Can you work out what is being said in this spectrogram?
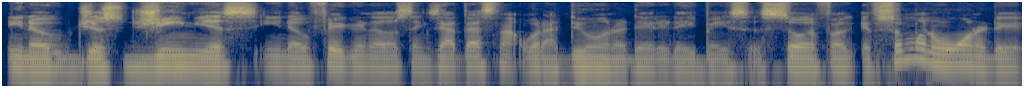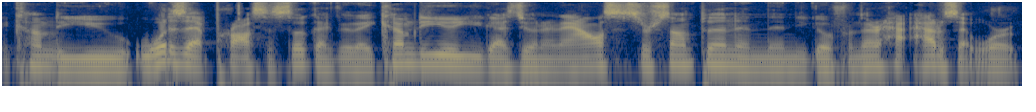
you know, just genius, you know, figuring those things out. That's not what I do on a day to day basis. So if a, if someone wanted to come to you, what does that process look like? Do they come to you? You guys do an analysis or something, and then you go from there. How, how does that work?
